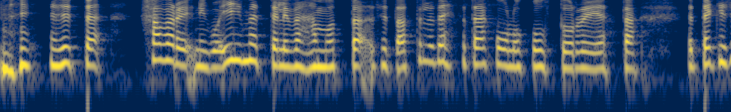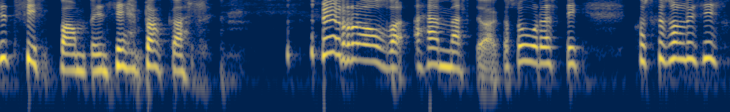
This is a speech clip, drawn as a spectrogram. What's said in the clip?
Ja sitten kaveri niin kuin ihmetteli vähän, mutta sitten ajattelin, että ehkä tämä kuuluu kulttuuriin, että, että teki sitten fistbumpin siihen takaisin. Rouva hämmästyi aika suuresti, koska se oli siis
